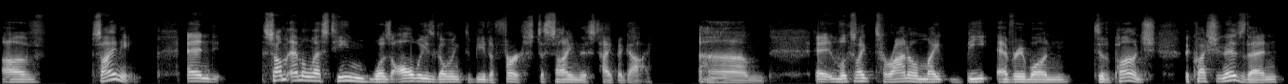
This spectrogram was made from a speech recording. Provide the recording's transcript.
of signing. And some MLS team was always going to be the first to sign this type of guy. Um, it looks like Toronto might beat everyone to the punch. The question is then,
